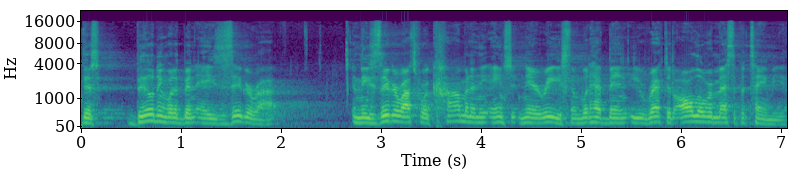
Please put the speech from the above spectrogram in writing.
This building would have been a ziggurat and these ziggurats were common in the ancient Near East and would have been erected all over Mesopotamia.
